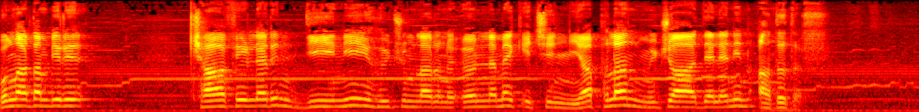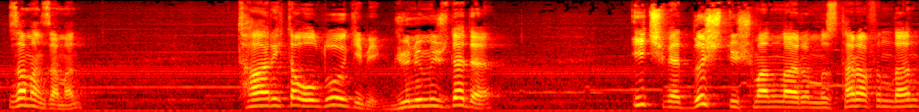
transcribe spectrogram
Bunlardan biri kafirlerin dini hücumlarını önlemek için yapılan mücadelenin adıdır. Zaman zaman tarihte olduğu gibi günümüzde de iç ve dış düşmanlarımız tarafından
